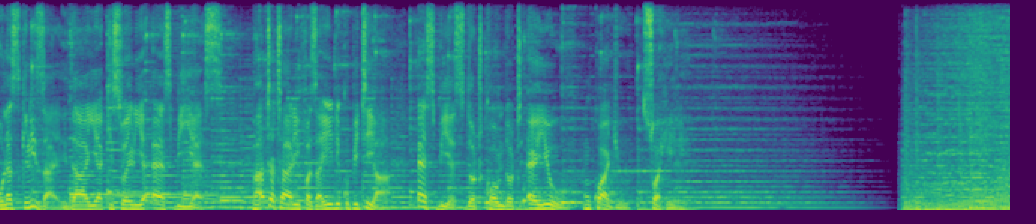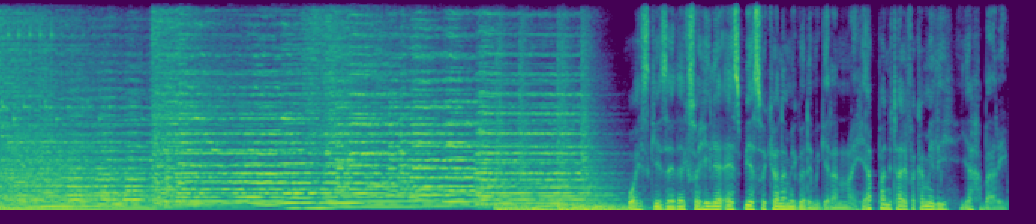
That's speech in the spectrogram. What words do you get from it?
Unasikiliza idhaa ya Kiswahili ya SBS. Pata taarifa zaidi kupitia sbs.com.au mkwaju Swahili. Waisikiza idhaa ya Kiswahili ya SBS ukiwa na migode migerano, na hii hapa ni taarifa kamili ya habari.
